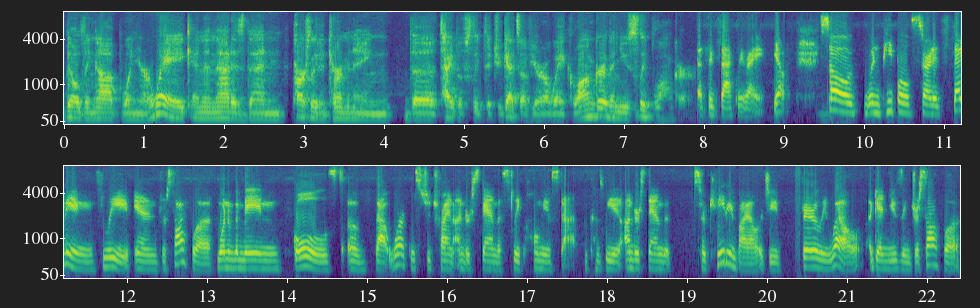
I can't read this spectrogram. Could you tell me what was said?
building up when you're awake and then that is then partially determining the type of sleep that you get. So if you're awake longer then you sleep longer. That's exactly right. Yep. So when people started studying sleep in drosophila one of the main goals of that work was to try and understand the sleep homeostat because we understand that circadian biology fairly well, again, using Drosophila.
